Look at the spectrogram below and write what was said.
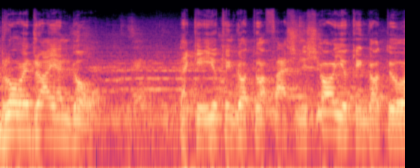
blow it dry and go. Like uh, you can go to a fashion show, you can go to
